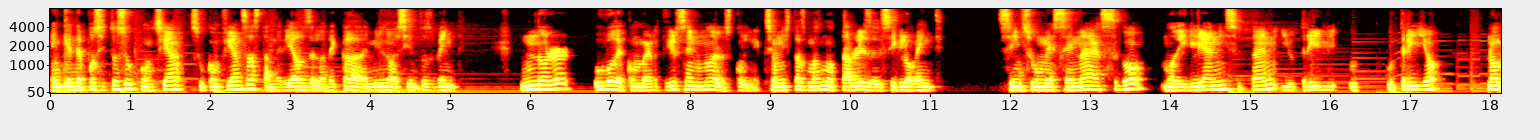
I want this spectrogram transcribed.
en quien depositó su, confianza hasta mediados de la década de 1920. Nutter hubo de convertirse en uno de los coleccionistas más notables del siglo XX. Sin su mecenazgo, Modigliani, Sután y Utrillo no,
